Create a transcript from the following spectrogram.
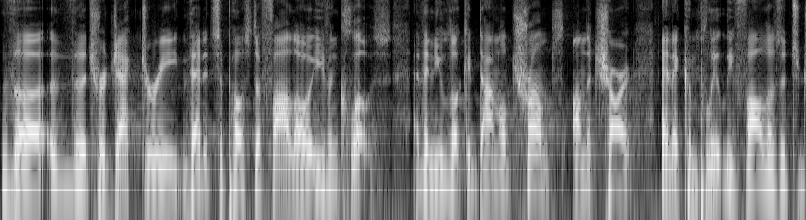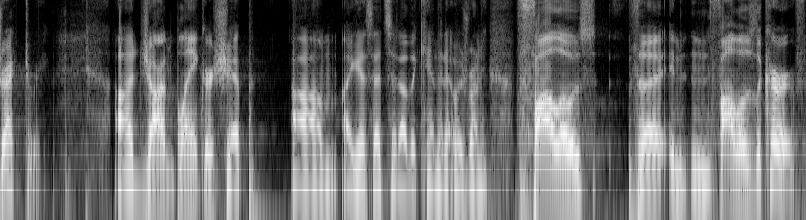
the the trajectory that it's supposed to follow even close. And then you look at Donald Trump's on the chart, and it completely follows a trajectory. Uh, John Blankenship, um, I guess that's another candidate was running, follows the in, in follows the curve.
